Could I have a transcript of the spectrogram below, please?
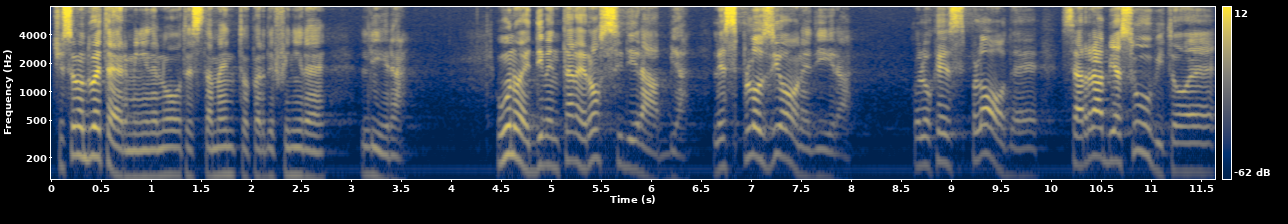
Ci sono due termini nel Nuovo Testamento per definire l'ira. Uno è diventare rossi di rabbia, l'esplosione di ira, quello che esplode, si arrabbia subito e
